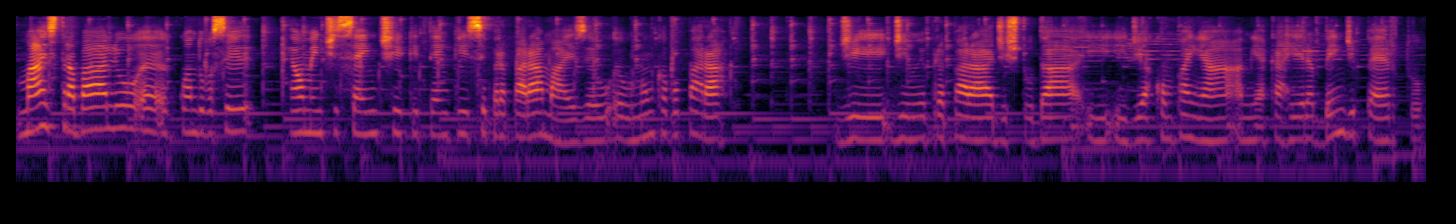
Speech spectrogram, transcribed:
mais trabalho é quando você realmente sente que tem que se preparar mais. Eu, eu nunca vou parar de, de me preparar, de estudar e, e de acompanhar a minha carreira bem de perto,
